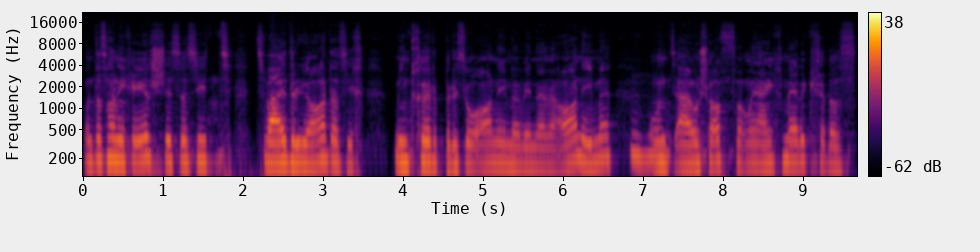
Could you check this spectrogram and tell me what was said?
Und das habe ich erst so seit zwei, drei Jahren, dass ich meinen Körper so annehme, wie ich ihn annehme Mhm. und auch schaffe und eigentlich merke, dass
